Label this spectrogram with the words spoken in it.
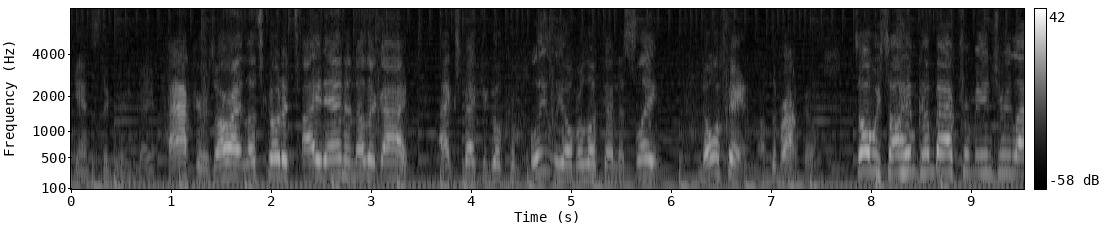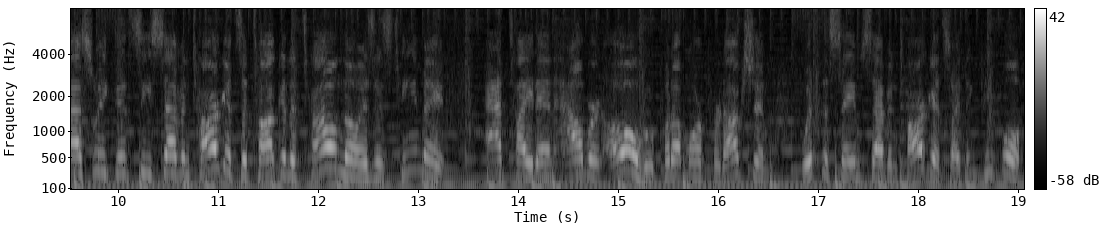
against the Green Bay Packers. All right, let's go to tight end. Another guy I expect to go completely overlooked on the slate. Noah Fant of the Broncos. So we saw him come back from injury last week. Did see seven targets. The talk of the town, though, is his teammate at tight end, Albert O, who put up more production with the same seven targets. So I think people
